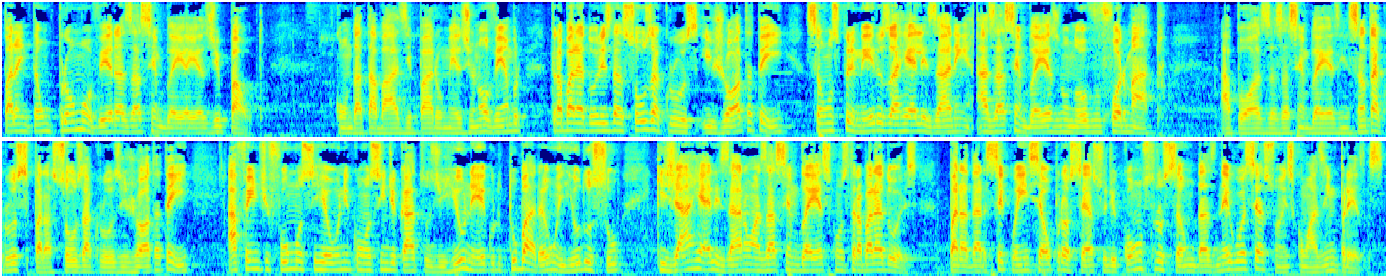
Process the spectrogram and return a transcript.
para então promover as assembleias de pauta. Com database para o mês de novembro, trabalhadores da Souza Cruz e JTI são os primeiros a realizarem as assembleias no novo formato. Após as assembleias em Santa Cruz para Souza Cruz e JTI, a Fente Fumo se reúne com os sindicatos de Rio Negro, Tubarão e Rio do Sul, que já realizaram as assembleias com os trabalhadores, para dar sequência ao processo de construção das negociações com as empresas.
